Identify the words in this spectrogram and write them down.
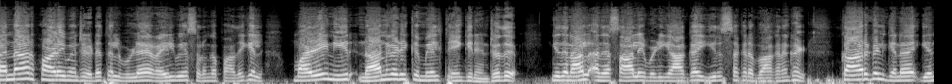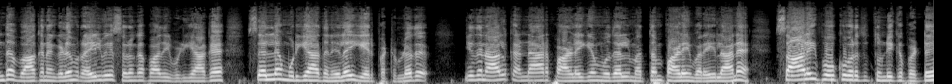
கண்ணார்பாளையம் என்ற இடத்தில் உள்ள ரயில்வே சுரங்கப்பாதையில் மழைநீர் நான்கடிக்கு மேல் தேங்கி நின்றது. இதனால் அந்த சாலை வழியாக இருசக்கர வாகனங்கள் கார்கள் என எந்த வாகனங்களும் ரயில்வே சுரங்கப்பாதை வழியாக செல்ல முடியாத நிலை ஏற்பட்டுள்ளது. இதனால் கண்ணார்பாளையம் முதல் மத்தம்பாளையம் வரையிலான சாலை போக்குவரத்து துண்டிக்கப்பட்டு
